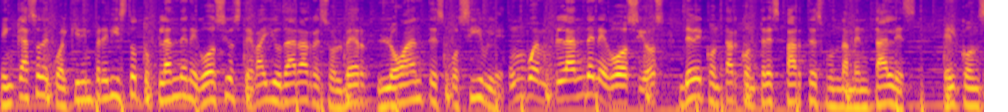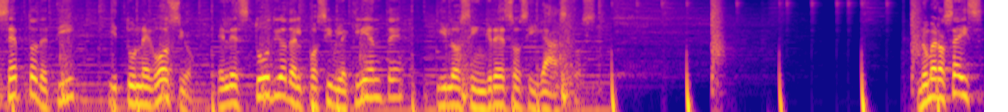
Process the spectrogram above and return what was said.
en caso de cualquier imprevisto, tu plan de negocios te va a ayudar a resolver lo antes posible. Un buen plan de negocios debe contar con tres partes fundamentales. El concepto de ti y tu negocio, el estudio del posible cliente y los ingresos y gastos. Número 6.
